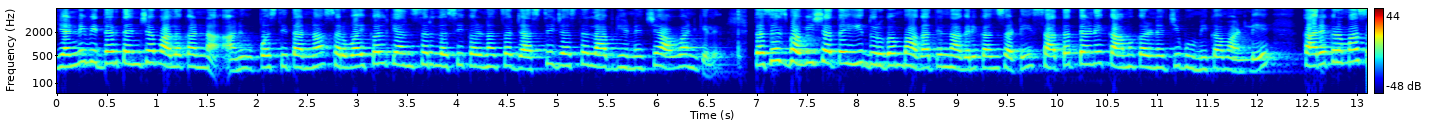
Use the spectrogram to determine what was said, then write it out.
यांनी विद्यार्थ्यांच्या पालकांना आणि उपस्थितांना सर्वायकल कॅन्सर लसीकरणाचा जास्तीत जास्त लाभ घेण्याचे आवाहन केले. तसेच भविष्यातही दुर्गम भागातील नागरिकांसाठी सातत्याने काम करण्याची भूमिका मांडली. कार्यक्रमास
